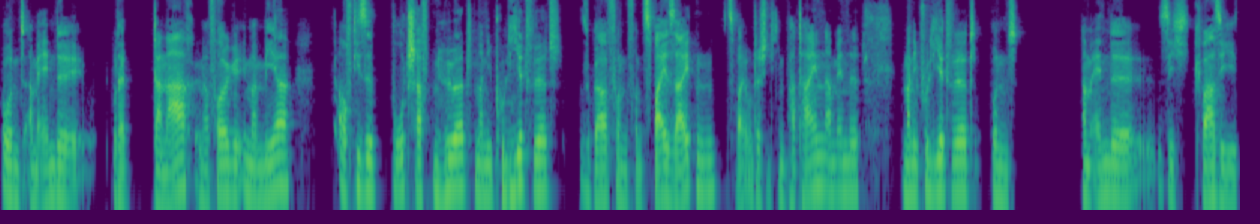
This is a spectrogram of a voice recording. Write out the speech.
und am Ende oder danach in der Folge immer mehr auf diese Botschaften hört, manipuliert wird, sogar von, von zwei Seiten, zwei unterschiedlichen Parteien am Ende manipuliert wird und am Ende sich quasi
